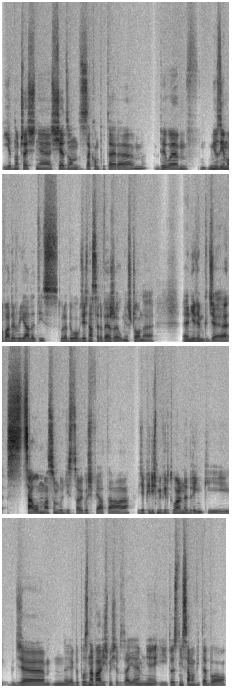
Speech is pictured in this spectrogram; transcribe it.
I jednocześnie siedząc za komputerem, byłem w Museum of Other Realities, które było gdzieś na serwerze umieszczone nie wiem gdzie, z całą masą ludzi z całego świata, gdzie piliśmy wirtualne drinki, gdzie mm, jakby poznawaliśmy się wzajemnie i to jest niesamowite, bo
